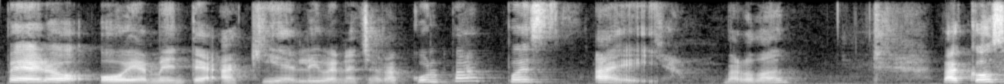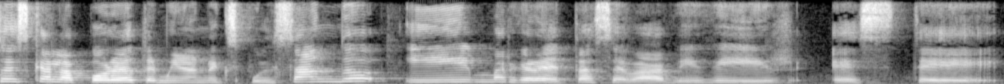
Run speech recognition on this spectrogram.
Pero obviamente a quién le iban a echar la culpa? Pues a ella, ¿verdad? La cosa es que a la pobre la terminan expulsando y Margareta se va a vivir este,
